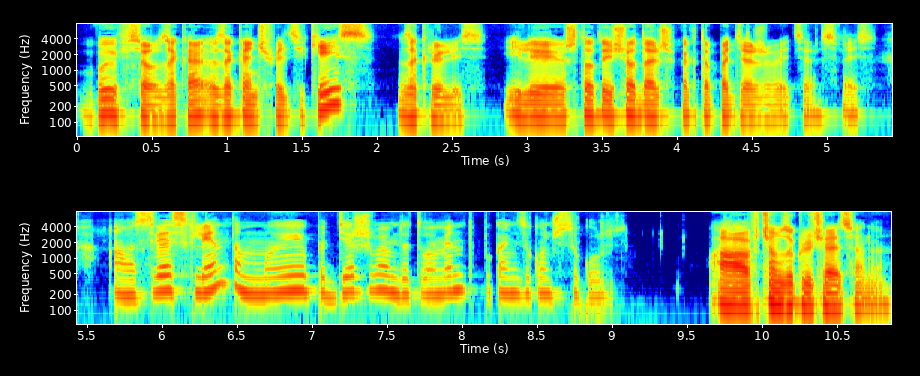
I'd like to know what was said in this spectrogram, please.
вы все, зака- заканчиваете кейс, закрылись? Или что-то еще дальше как-то поддерживаете связь? А, связь с клиентом мы поддерживаем до того момента, пока не закончится курс. А в чем заключается она?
